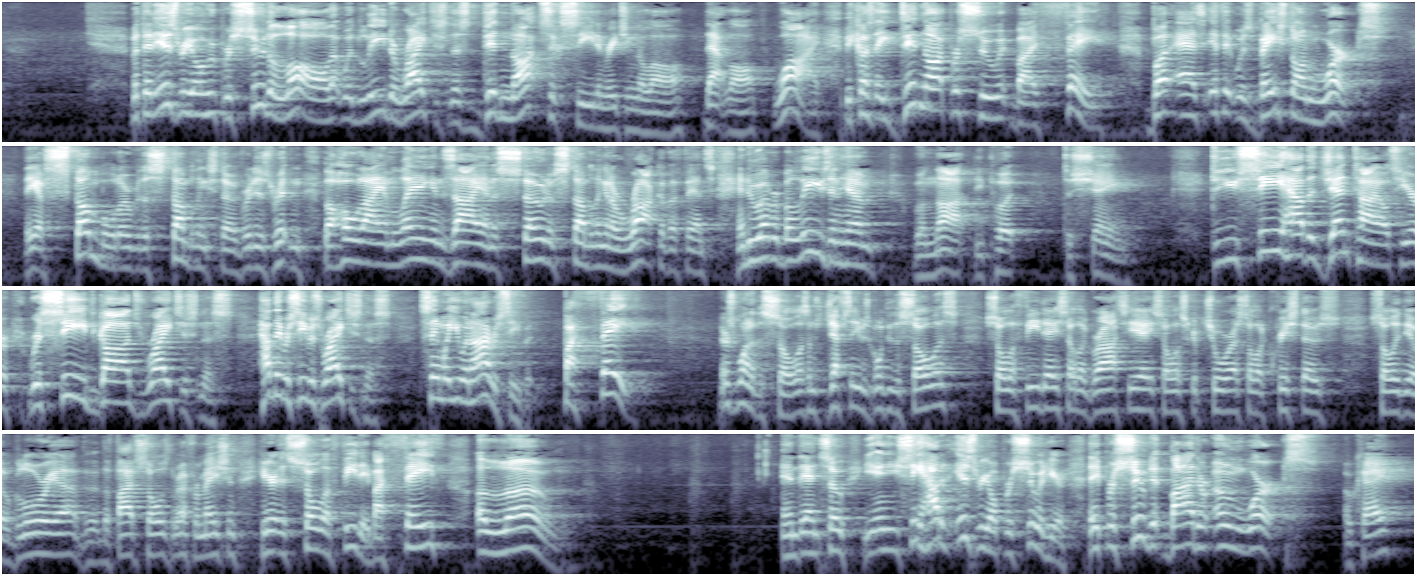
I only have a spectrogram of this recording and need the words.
But that Israel, who pursued a law that would lead to righteousness, did not succeed in reaching the law, that law. Why? Because they did not pursue it by faith, but as if it was based on works. They have stumbled over the stumbling stone, for it is written, Behold, I am laying in Zion a stone of stumbling and a rock of offense, and whoever believes in him will not be put to shame. Do you see how the Gentiles here received God's righteousness? How they receive his righteousness? Same way you and I receive it by faith. There's one of the solas. Jeff said he was going through the solas sola fide, sola gratia, sola scriptura, sola Christos, Soli Deo Gloria, the, the five solas of the Reformation. Here is sola fide, by faith alone. And then, so, and you see, how did Israel pursue it here? They pursued it by their own works, okay?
